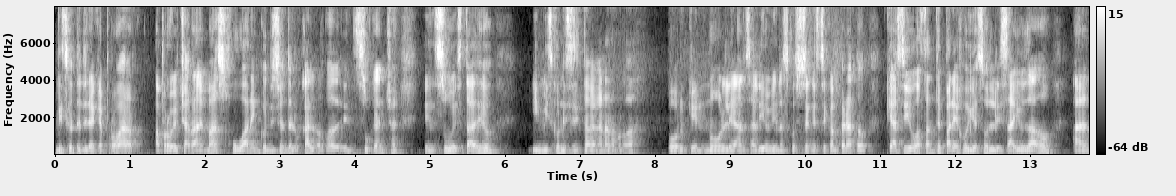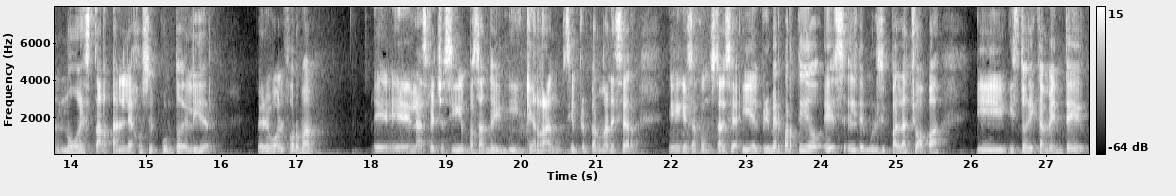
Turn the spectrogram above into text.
Misco tendría que aprovechar. Además, jugar en condición de local, ¿verdad? En su cancha, en su estadio y Misco necesitaba ganar, ¿verdad? Porque no le han salido bien las cosas en este campeonato, que ha sido bastante parejo y eso les ha ayudado a no estar tan lejos en punto de líder. Pero de igual forma, eh, eh, las fechas siguen pasando y querrán siempre permanecer en esa constancia. Y el primer partido es el de Municipal La Chuapa y históricamente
